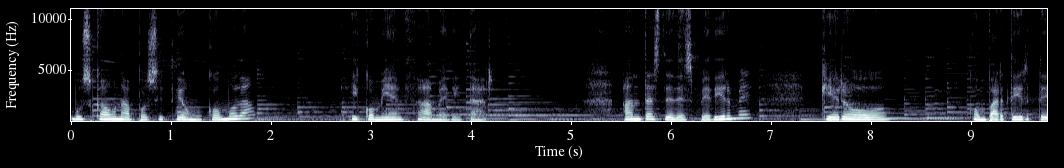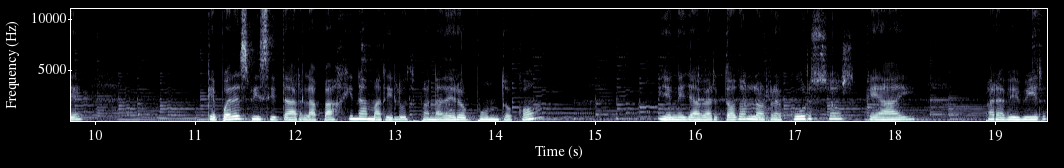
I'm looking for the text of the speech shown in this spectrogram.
busca una posición cómoda y comienza a meditar. Antes de despedirme, quiero compartirte que puedes visitar la página mariluzpanadero.com y en ella ver todos los recursos que hay para vivir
